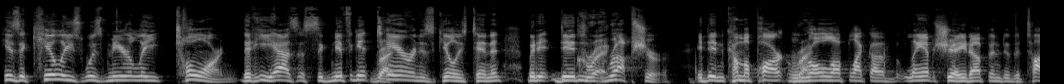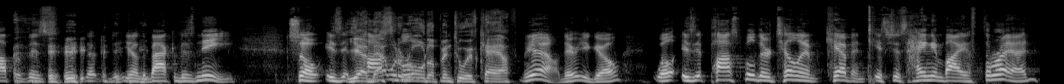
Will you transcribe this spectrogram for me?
his Achilles was merely torn, that he has a significant Right. tear in his Achilles tendon, but it didn't Correct. rupture. It didn't come apart and Right. roll up like a lampshade up into the top of his, the, you know, the back of his knee. So is it Yeah, that would have rolled up into his calf. Yeah, there you go. Well, is it possible they're telling him, Kevin, it's just hanging by a thread?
